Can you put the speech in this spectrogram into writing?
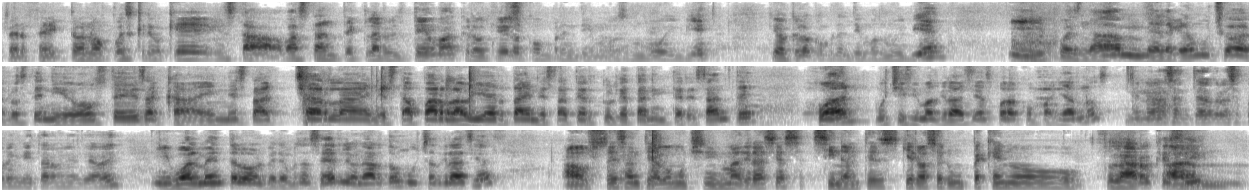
perfecto. No, pues creo que está bastante claro el tema. Creo que lo comprendimos muy bien. Creo que lo comprendimos muy bien. Y pues nada, me alegra mucho haberlos tenido a ustedes acá en esta charla, en esta parla abierta, en esta tertulia tan interesante. Juan, muchísimas gracias por acompañarnos. De nada, Santiago, gracias por invitarme el día de hoy. Igualmente lo volveremos a hacer. Leonardo, muchas gracias. A usted, Santiago, muchísimas gracias. Sin antes, quiero hacer un pequeño... Claro que sí. Um,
